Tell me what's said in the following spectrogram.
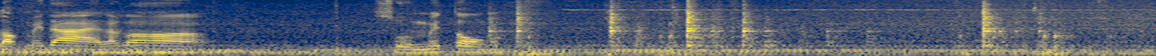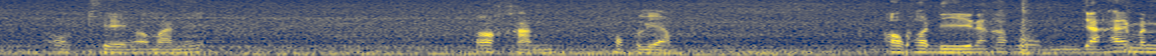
ล็อกไม่ได้แล้วก็ศูนย์ไม่ตรง โอเคประมาณนี้ ก็ขันหกเหลี่ยม เอาพอดีนะครับผม อย่าให้มัน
